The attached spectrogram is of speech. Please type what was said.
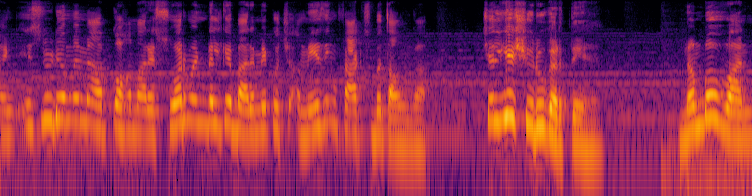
and इस वीडियो में मैं आपको हमारे स्वर मंडल के बारे में कुछ अमेजिंग फैक्ट्स बताऊँगा। चलिए शुरू करते हैं। Number one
